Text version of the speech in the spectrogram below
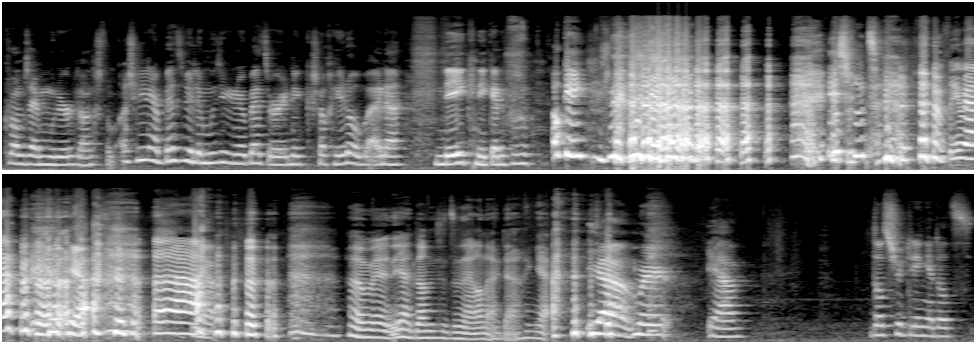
kwam zijn moeder langs van... Als jullie naar bed willen, moeten jullie naar bed hoor. En ik zag heel al bijna nee knikken. En ik van, oké. Is goed. Prima. ja. Ah. Ja. Oh ja, dan is het een hele uitdaging, ja. ja, maar ja. Dat soort dingen, dat...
